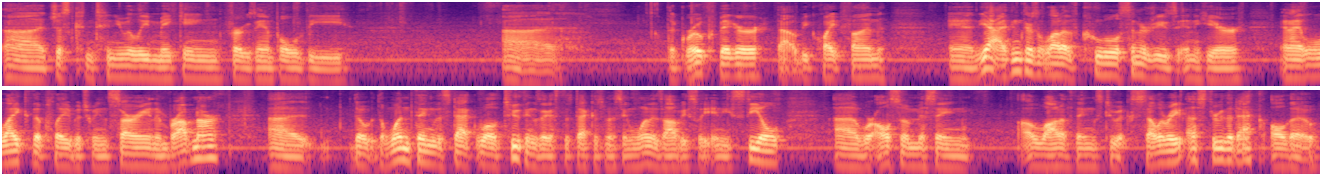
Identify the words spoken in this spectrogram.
uh, just continually making, for example, the uh, the Groke bigger. That would be quite fun. And yeah, I think there's a lot of cool synergies in here and I like the play between Saurian and Brobnar. Uh, the, the one thing this deck, well, two things I guess this deck is missing. One is obviously any steel. Uh, we're also missing a lot of things to accelerate us through the deck, although,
